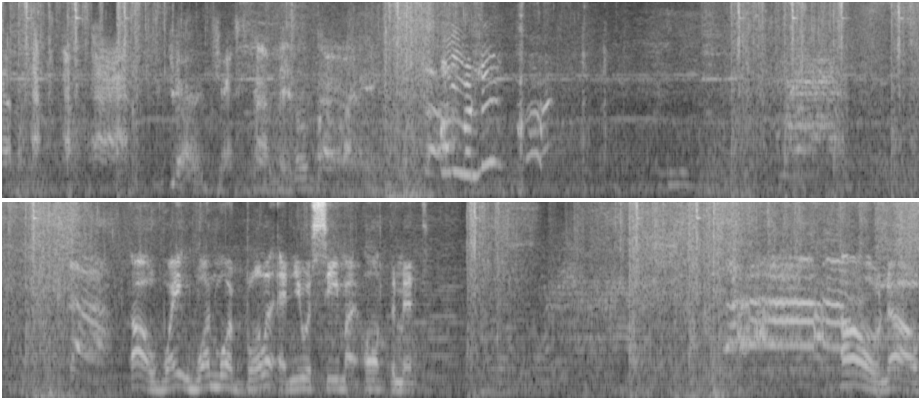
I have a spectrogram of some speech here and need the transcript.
You're just a little boy. Little- Oh, wait, one more bullet and you will see my ultimate. Oh no.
